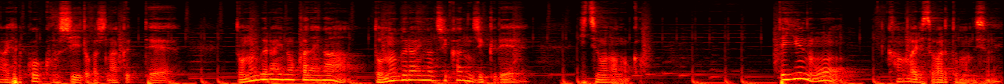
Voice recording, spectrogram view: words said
100億欲しいとかじゃなくってどのぐらいのお金がどのぐらいの時間軸で必要なのかっていうのを考える必要があると思うんですよね。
